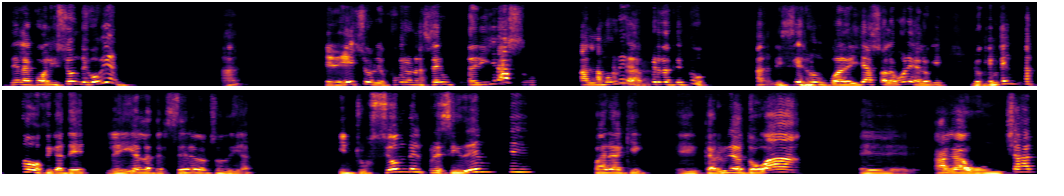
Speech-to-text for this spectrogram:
de la coalición de gobierno. ¿ah? Que de hecho le fueron a hacer un cuadrillazo a la moneda, acuérdate tú. ¿ah? Le hicieron un cuadrillazo a la moneda. Lo que, lo que me impactó, fíjate, leía en la tercera el otro día, instrucción del presidente para que eh, Carolina Tobá eh, haga un chat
